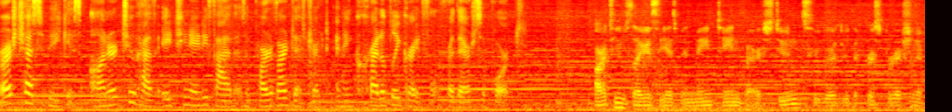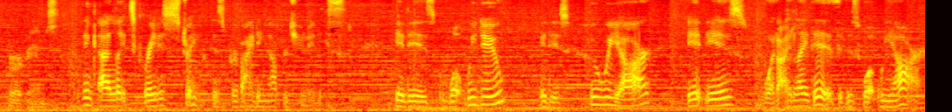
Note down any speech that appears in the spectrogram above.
First Chesapeake is honored to have 1885 as a part of our district and incredibly grateful for their support. Our team's legacy has been maintained by our students who go through the first progression of programs. I think ILITE's greatest strength is providing opportunities. It is what we do, it is who we are, it is what ILITE is, it is what we are.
